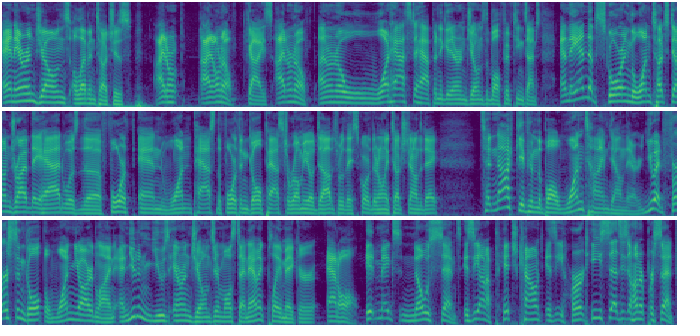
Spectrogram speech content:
And Aaron Jones, 11 touches. I don't I don't know, guys. I don't know. I don't know what has to happen to get Aaron Jones the ball 15 times. And they end up scoring. The one touchdown drive they had was the fourth and one pass, the fourth and goal pass to Romeo Doubs, where they scored their only touchdown of the day. To not give him the ball one time down there, you had first and goal at the one yard line, and you didn't use Aaron Jones, your most dynamic playmaker, at all. It makes no sense. Is he on a pitch count? Is he hurt? He says he's 100%.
